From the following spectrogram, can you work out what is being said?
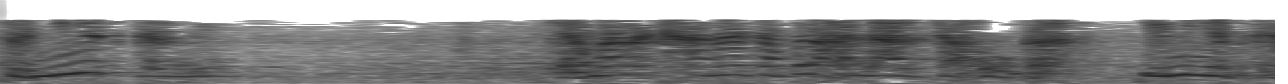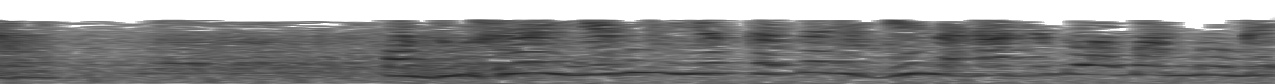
تو نیت کرنی کہ ہمارا کھانا کپڑا حلال کا ہوگا، یہ نیت کرنی اور دوسرے یہ بھی نیت کرتے کہ جی لگا کے دعا مانگو گے۔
